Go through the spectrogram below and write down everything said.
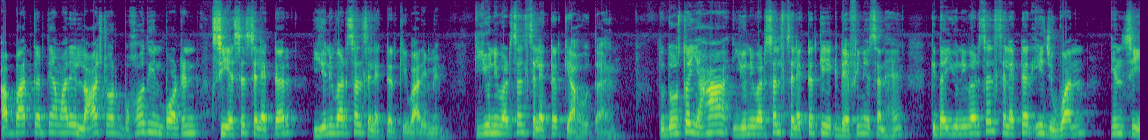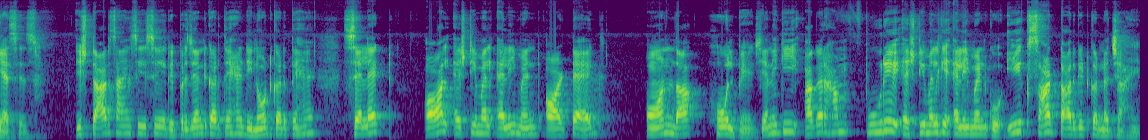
अब बात करते हैं हमारे लास्ट और बहुत ही important C S S selector universal selector के बारे में, कि यूनिवर्सल सेलेक्टर क्या होता है। तो दोस्तों, यहाँ यूनिवर्सल सेलेक्टर की एक डेफिनेशन है कि the universal selector is one in C S S star साइंस इसे रिप्रेजेंट करते हैं डिनोट करते हैं। सेलेक्ट ऑल एस्टिमल एलिमेंट और tag on the whole page यानी कि अगर हम पूरे एच के एलिमेंट को एक साथ टारगेट करना चाहें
